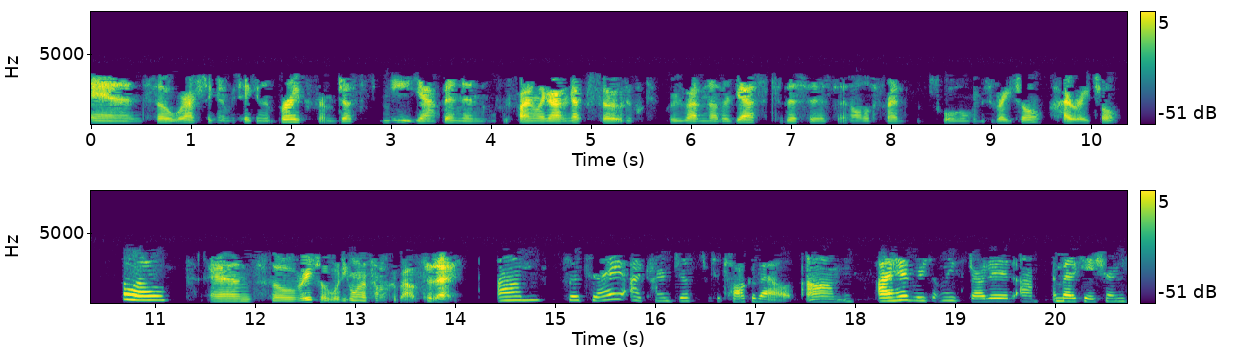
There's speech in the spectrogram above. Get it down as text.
And so we're actually going to be taking a break from just me yapping, and we finally got an episode. We've got another guest. This is an old friend from school. Name's Rachel. Hi, Rachel. Hello. And so, Rachel, what do you want to talk about today? Um, so today I kind of just to talk about, um, I had recently started um, a medication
